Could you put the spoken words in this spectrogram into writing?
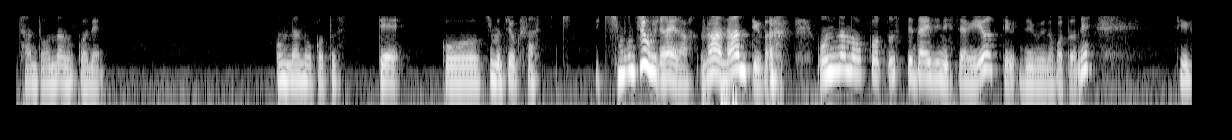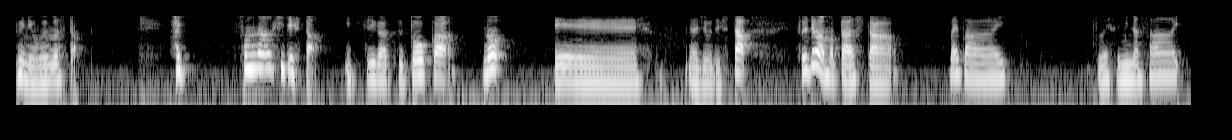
ちゃんと女の子で。女の子としてこう気持ちよくさ気持ちよくじゃないな。ななんていうかな。女の子として大事にしてあげようっていう自分のことをね。っていうふうに思いました。はい。そんな日でした。1月10日の、えー、ラジオでした。それではまた明日。バイバイ。おやすみなさい。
